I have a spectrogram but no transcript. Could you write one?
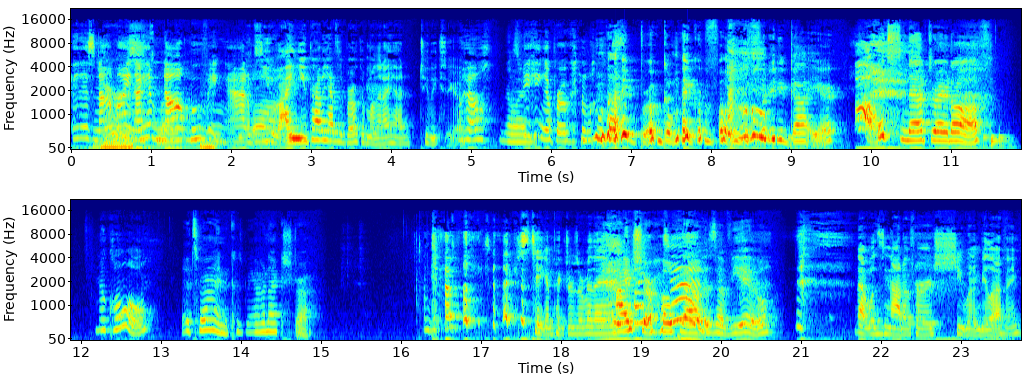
It is not mine. I am not moving at it's all. you. I, you probably have the broken one that I had two weeks ago. well, I- speaking of broken ones, I broke a microphone before you got here. Oh, It snapped right off. Nicole, It's fine because we have an extra. Definitely. just taking pictures over there. I sure hope that was of you. That was not of her. She wouldn't be laughing.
